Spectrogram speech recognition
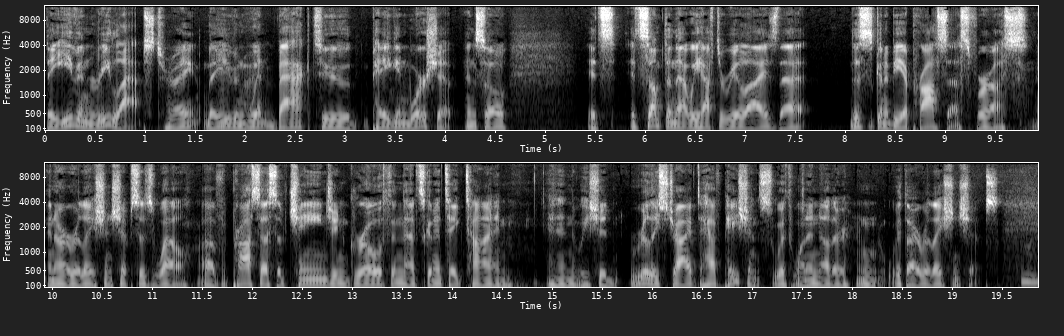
they even relapsed, right? They even went back to pagan worship. And so it's it's something that we have to realize that this is going to be a process for us in our relationships as well, of a process of change and growth, and that's going to take time. And we should really strive to have patience with one another and with our relationships. Mm.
